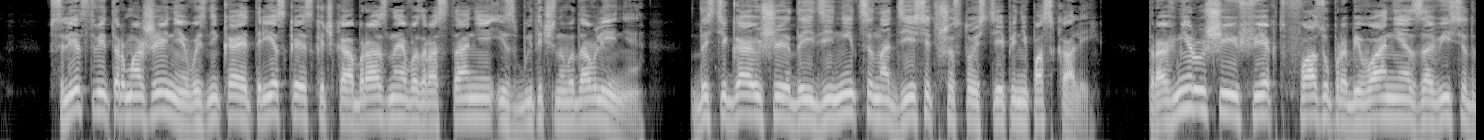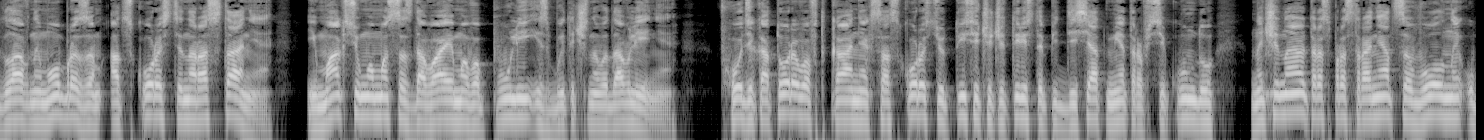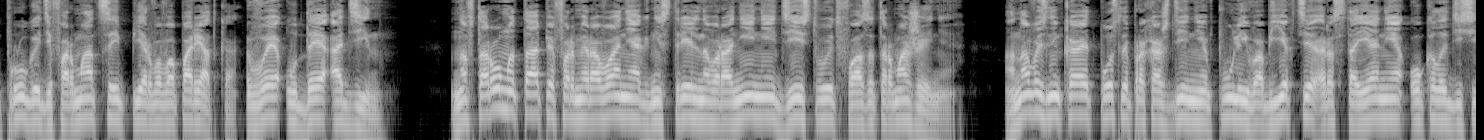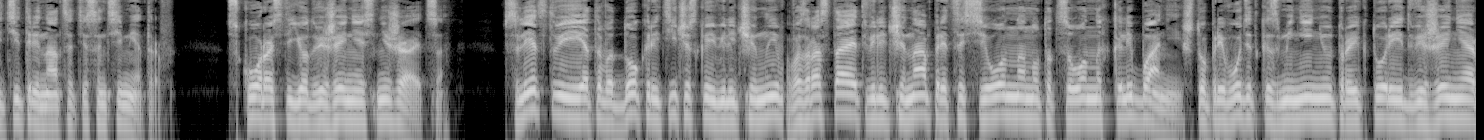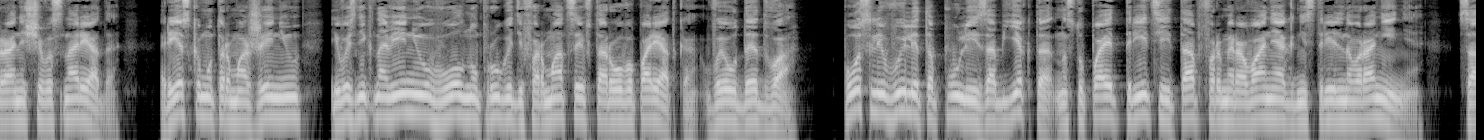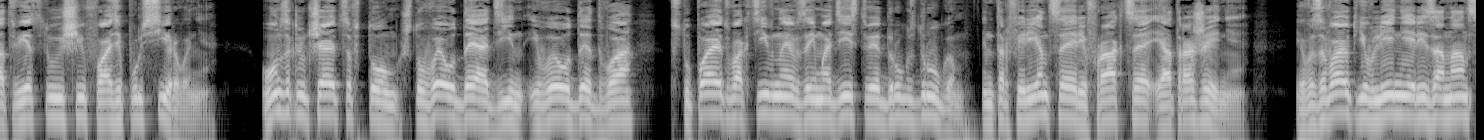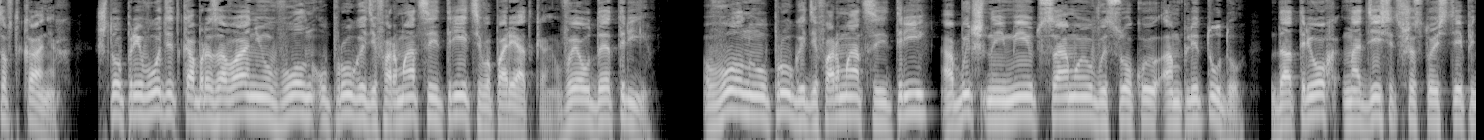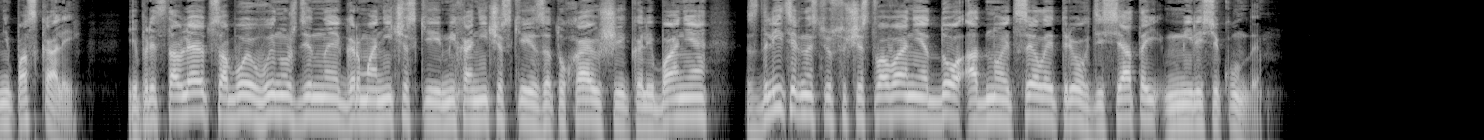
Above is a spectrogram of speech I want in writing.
Вследствие торможения возникает резкое скачкообразное возрастание избыточного давления, достигающее до единицы на 10 в шестой степени паскалей. Травмирующий эффект в фазу пробивания зависит главным образом от скорости нарастания и максимума создаваемого пулей избыточного давления, в ходе которого в тканях со скоростью 1450 метров в секунду начинают распространяться волны упругой деформации первого порядка, ВУД-1. На втором этапе формирования огнестрельного ранения действует фаза торможения – она возникает после прохождения пулей в объекте расстояние около 10-13 см. Скорость ее движения снижается. Вследствие этого до критической величины возрастает величина прецессионно-нотационных колебаний, что приводит к изменению траектории движения ранящего снаряда, резкому торможению и возникновению волн упругой деформации второго порядка, ВУД-2. После вылета пули из объекта наступает третий этап формирования огнестрельного ранения, соответствующий фазе пульсирования. Он заключается в том, что ВОД-1 и ВОД-2 вступают в активное взаимодействие друг с другом, интерференция, рефракция и отражение, и вызывают явление резонанса в тканях, что приводит к образованию волн упругой деформации третьего порядка, ВОД-3. Волны упругой деформации 3 обычно имеют самую высокую амплитуду, до 3 на 10 в шестой степени паскалей, и представляют собой вынужденные гармонические механические затухающие колебания с длительностью существования до 1,3 миллисекунды.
